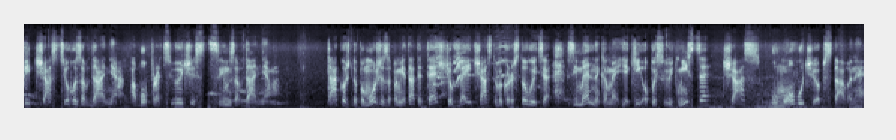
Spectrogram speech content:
під час цього завдання або працюючи з цим завданням. Також допоможе запам'ятати те, що бей часто використовується з іменниками, які описують місце, час, умову чи обставини.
